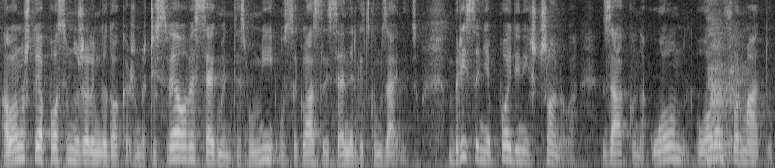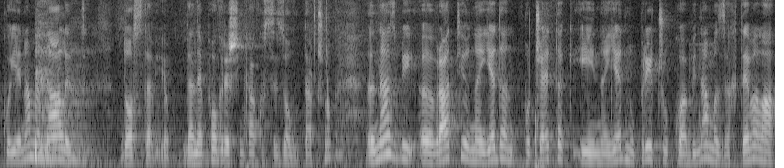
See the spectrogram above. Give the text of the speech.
Ali ono što ja posebno želim da dokažem, znači sve ove segmente smo mi usaglasili sa energetskom zajednicom. Brisanje pojedinih članova zakona u ovom, u ovom formatu koji je nama naled dostavio, da ne pogrešim kako se zovu tačno, nas bi e, vratio na jedan početak i na jednu priču koja bi nama zahtevala,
